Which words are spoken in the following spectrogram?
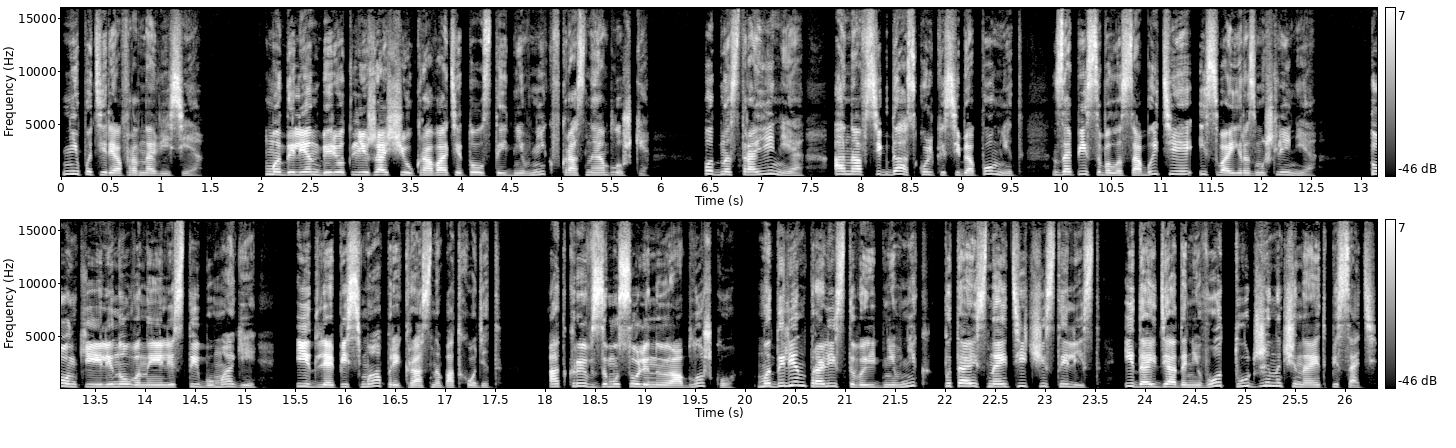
не потеряв равновесия. Маделен берет лежащий у кровати толстый дневник в красной обложке. Под настроение она всегда, сколько себя помнит, записывала события и свои размышления. Тонкие линованные листы бумаги и для письма прекрасно подходят. Открыв замусоленную обложку, Маделен пролистывает дневник, пытаясь найти чистый лист, и, дойдя до него, тут же начинает писать.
